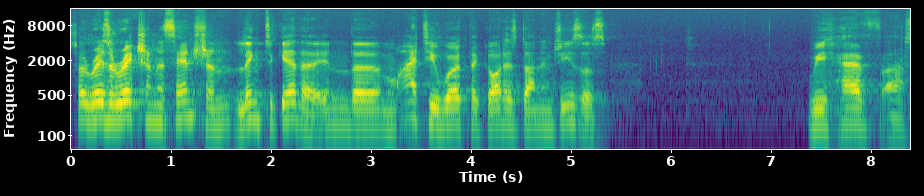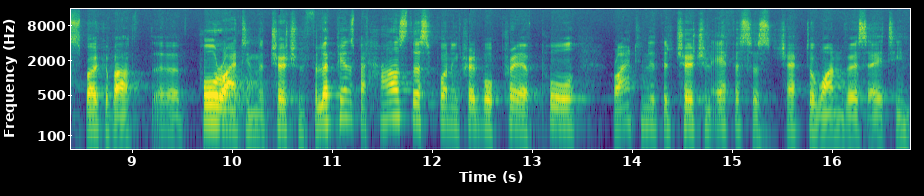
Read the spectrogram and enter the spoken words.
So, resurrection and ascension linked together in the mighty work that God has done in Jesus. We have uh, spoke about uh, Paul writing the church in Philippians, but how's this for an incredible prayer? Of Paul writing to the church in Ephesus, chapter 1, verse 18.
